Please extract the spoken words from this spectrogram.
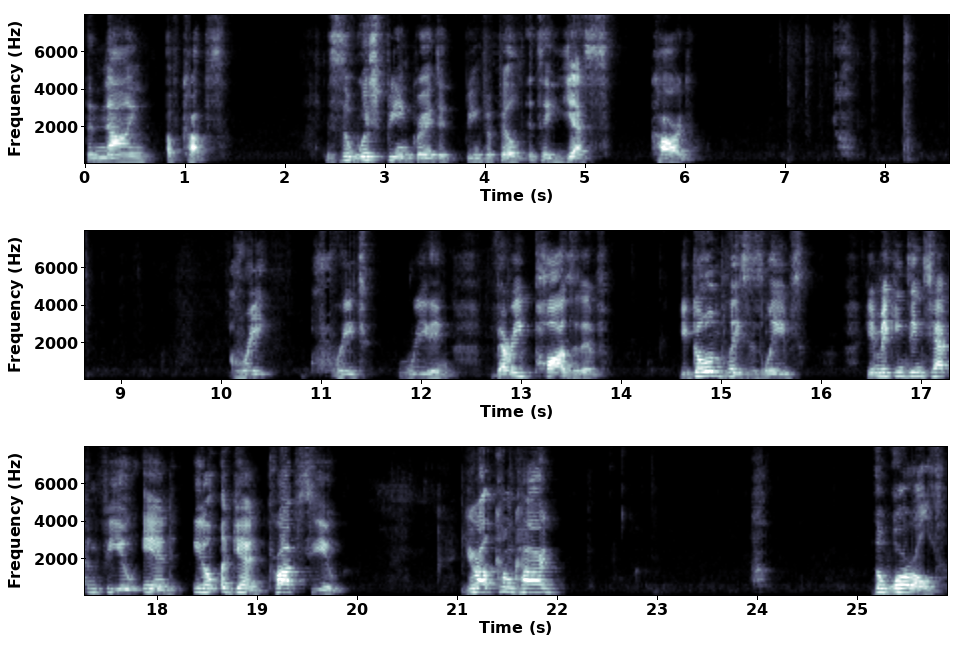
the Nine of Cups. This is a wish being granted, being fulfilled. It's a yes card. Great, great reading. Very positive. You're going places, Leaves. You're making things happen for you. And, you know, again, props to you. Your outcome card, the world.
